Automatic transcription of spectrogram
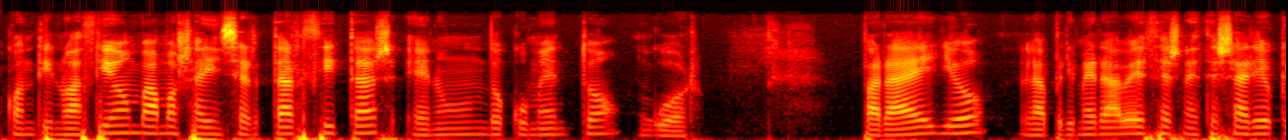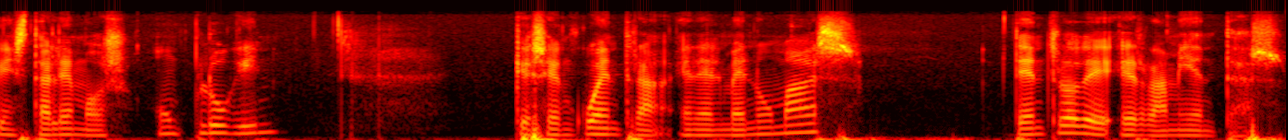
continuación vamos a insertar citas en un documento Word. Para ello, la primera vez es necesario que instalemos un plugin que se encuentra en el menú Más dentro de Herramientas.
